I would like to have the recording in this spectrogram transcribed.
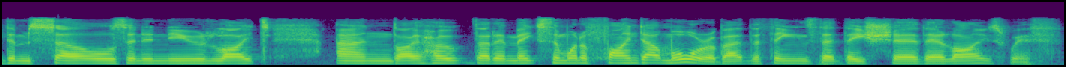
themselves in a new light. And I hope that it makes them want to find out more about the things that they share their lives with.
